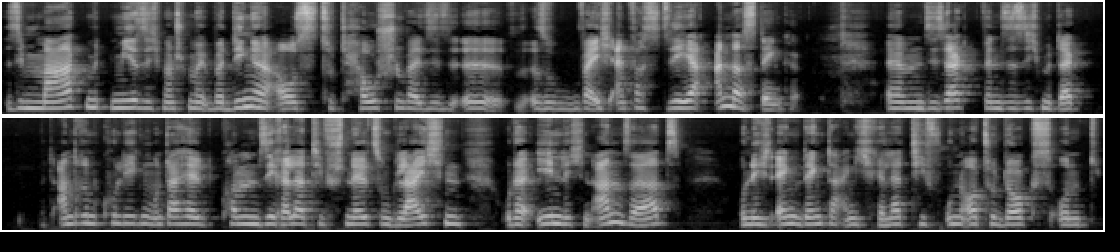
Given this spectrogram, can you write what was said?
sie mag mit mir sich manchmal über Dinge auszutauschen, weil sie, äh, also weil ich einfach sehr anders denke. Ähm, sie sagt, wenn sie sich mit der mit anderen Kollegen unterhält, kommen sie relativ schnell zum gleichen oder ähnlichen Ansatz. Und ich denke da eigentlich relativ unorthodox und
